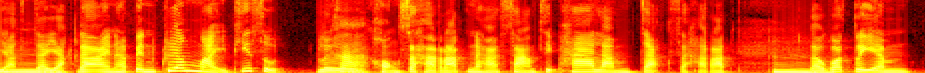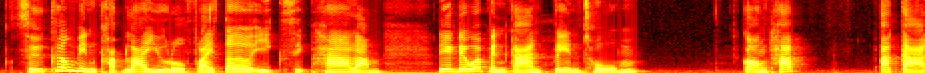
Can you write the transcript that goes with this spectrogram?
อยากอืมจะอยากได้นะคะเป็นเครื่องใหม่ที่สุดเลยค่ะของสหรัฐนะคะ35ลำจากสหรัฐอืมแล้วก็เตรียมซื้อเครื่องบินขับไล่ Eurofighter อีก 15ลำเรียกได้ว่าเป็นการเปลี่ยนโฉมกองทัพอากาศ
